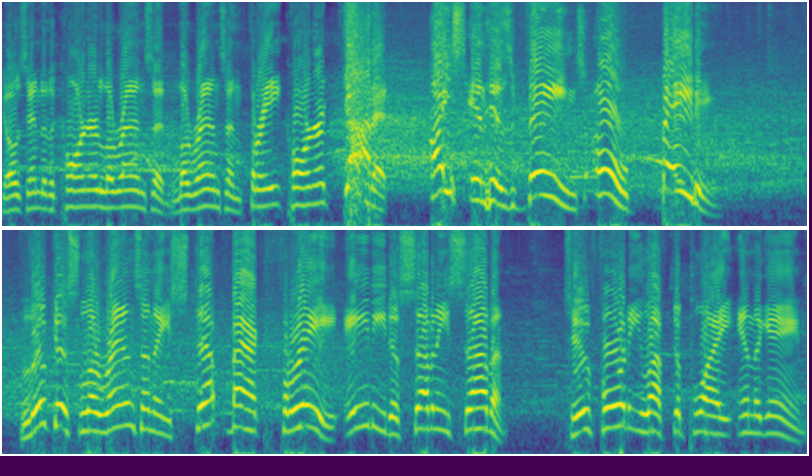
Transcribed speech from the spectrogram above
Goes into the corner, Lorenzen. Lorenzen, three, corner, got it! Ice in his veins. Oh, baby! Lucas Lorenzen, a step back three, 80 to 77. 240 left to play in the game.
